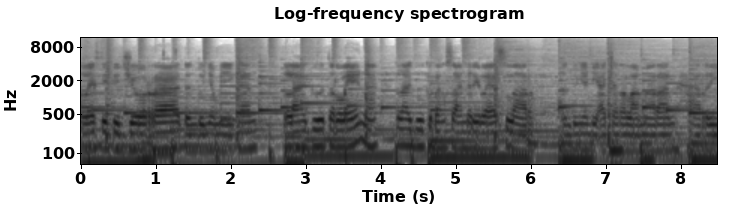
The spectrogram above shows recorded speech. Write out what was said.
Lesti Kejora tentunya menyanyikan lagu terlena, lagu kebangsaan dari Leslar, tentunya di acara lamaran hari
